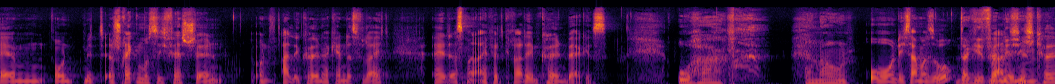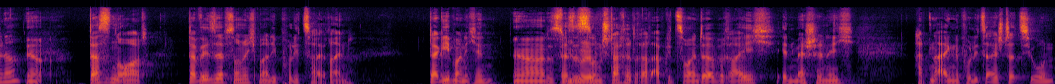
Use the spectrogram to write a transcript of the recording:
Ähm, und mit Erschrecken musste ich feststellen, und alle Kölner kennen das vielleicht, äh, dass mein iPad gerade im Kölnberg ist. Oha. Oh no. Und ich sag mal so, Da geht für alle. Nicht-Kölner, Ja. das ist ein Ort, da will selbst noch nicht mal die Polizei rein. Da geht man nicht hin. Ja, das ist, Das ist so ein Stacheldraht abgezäunter Bereich in Meschenich. Hat eine eigene Polizeistation,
